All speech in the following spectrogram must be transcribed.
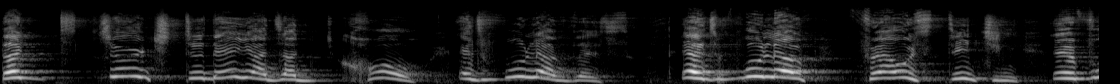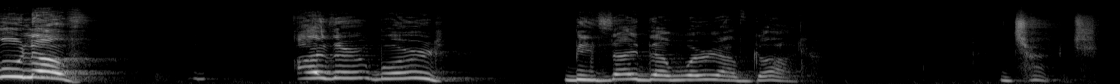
the church today as a whole is full of this. It's full of false teaching. It's full of other word beside the word of God. Church.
